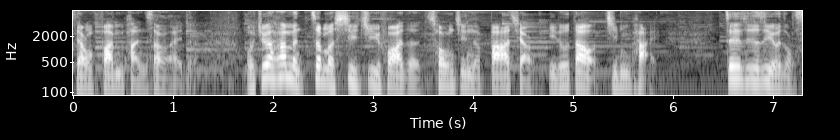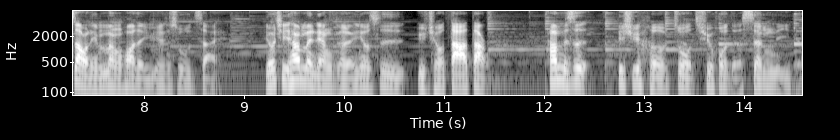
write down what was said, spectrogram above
这样翻盘上来的。我觉得他们这么戏剧化的冲进了八强，一路到金牌，这个就是有一种少年漫画的元素在。尤其他们两个人又是羽球搭档，他们是必须合作去获得胜利的。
